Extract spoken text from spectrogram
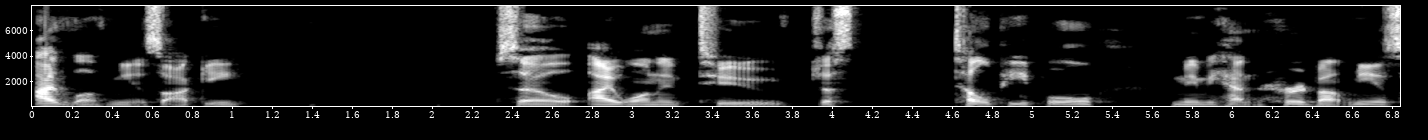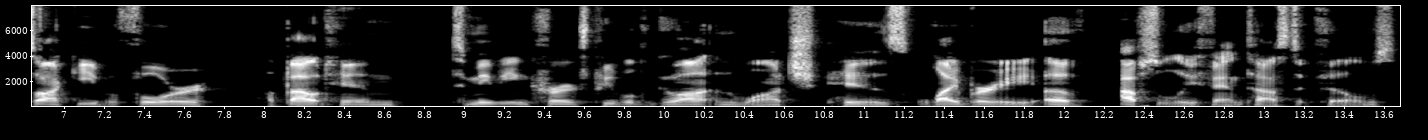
I love Miyazaki. So I wanted to just tell people who maybe hadn't heard about Miyazaki before about him to maybe encourage people to go out and watch his library of absolutely fantastic films.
